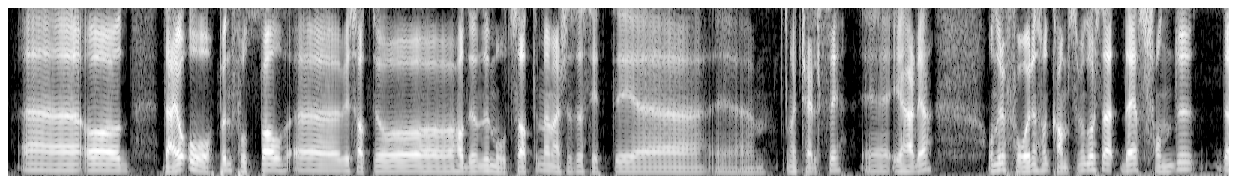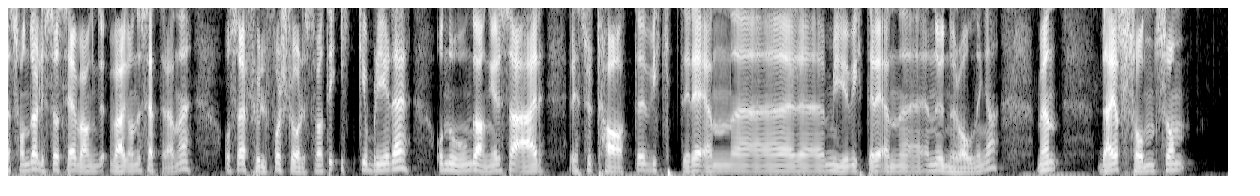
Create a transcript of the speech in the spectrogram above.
og det er jo åpen fotball. Eh, vi satt jo hadde jo det motsatte med Manchester City eh, eh, og Chelsea eh, i helga. Og når du får en sånn kamp som i går, så det, er sånn du, det er sånn du har lyst til å se hver hver gang du setter deg ned. Og så er jeg full forståelse for at det ikke blir det. Og noen ganger så er resultatet viktigere enn uh, mye viktigere enn en underholdninga. Men det er jo sånn som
